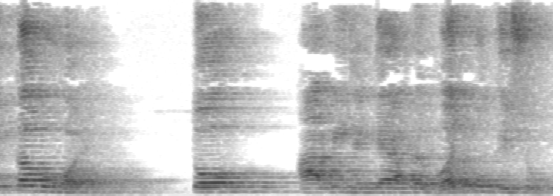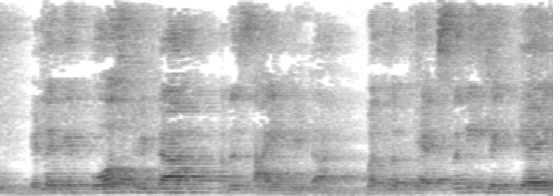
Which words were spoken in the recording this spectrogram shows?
એકમ હોય, તો r જગ્યાએ આપણે 1 મૂકીશું. એટલે કે cos થીટા અને sin થીટા મતલબ x ની જગ્યાએ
